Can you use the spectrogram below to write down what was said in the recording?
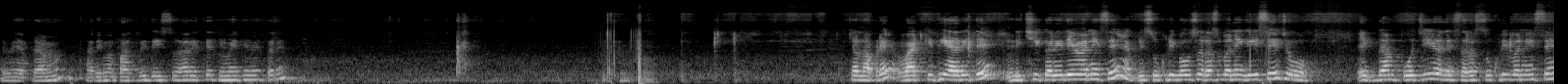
હવે આપણે આમાં થાળીમાં પાથરી દઈશું આ રીતે ધીમે ધીમે કરી. ચાલો આપણે વાટકીથી આ રીતે લીછી કરી દેવાની છે. આપણી સુખડી બહુ સરસ બની ગઈ છે. જો એકદમ પોચી અને સરસ સુખડી બની છે.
